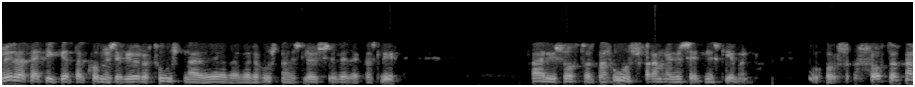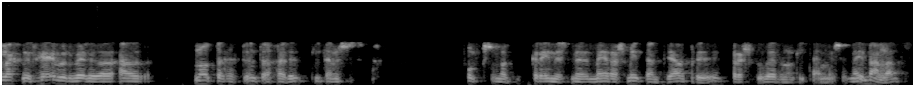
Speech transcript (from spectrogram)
verða þetta ekki geta komið sér í öru húsnaði eða vera húsnaðislausi við eitthvað slíkt fari í sóttvarnarhús fram hefur setni skimun og sóttvarnarleiknir hefur verið að nota þetta undanfærið til dæmis fólk sem greinist með meira smitandi afbreyði, bresku verðunum til dæmis en innanlands,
